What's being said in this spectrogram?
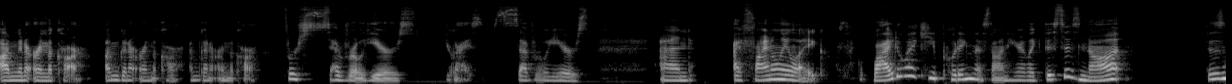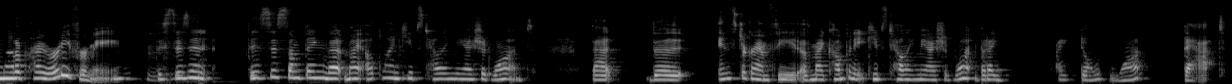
I'm going to earn the car. I'm going to earn the car. I'm going to earn the car for several years. You guys, several years. And I finally like, like, why do I keep putting this on here? Like, this is not, this is not a priority for me. Mm-hmm. This isn't this is something that my upline keeps telling me I should want, that the Instagram feed of my company keeps telling me I should want, but I I don't want that.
